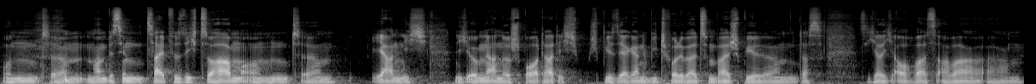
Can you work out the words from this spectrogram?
und ähm, mal ein bisschen Zeit für sich zu haben und ähm, ja, nicht, nicht irgendeine andere Sportart. Ich spiele sehr gerne Beachvolleyball zum Beispiel. Ähm, das sicherlich auch was, aber ähm,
